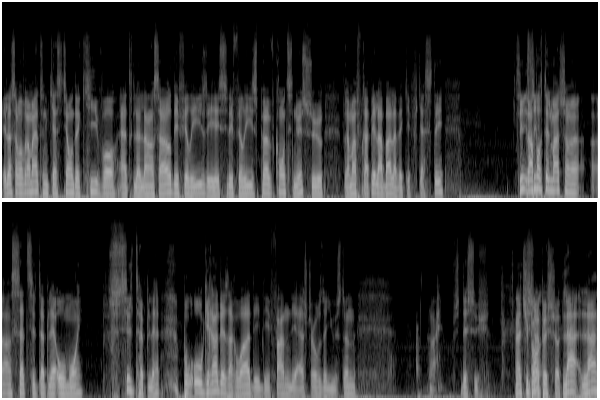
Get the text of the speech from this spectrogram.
Et là, ça va vraiment être une question de qui va être le lanceur des Phillies et si les Phillies peuvent continuer sur vraiment frapper la balle avec efficacité. Si, si- Remporter le match en, en 7, s'il te plaît, au moins. S'il te plaît. Pour au grand désarroi des, des fans des Astros de Houston. Ouais, je suis déçu. là, tu je suis un penses, peu choqué. là, là,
